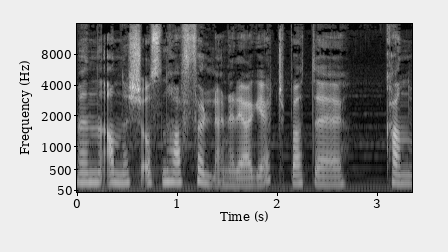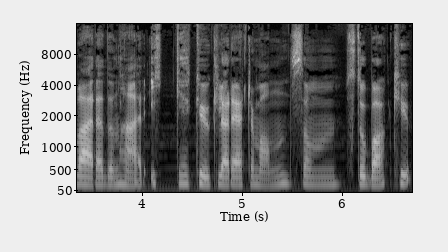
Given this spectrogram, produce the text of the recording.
Men Anders, åssen har følgerne reagert på at det kan være den her ikke Q-klarerte mannen som sto bak Q?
